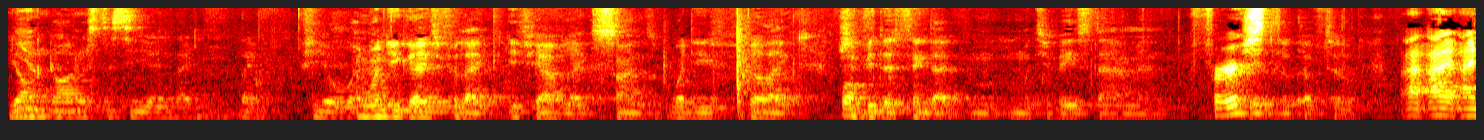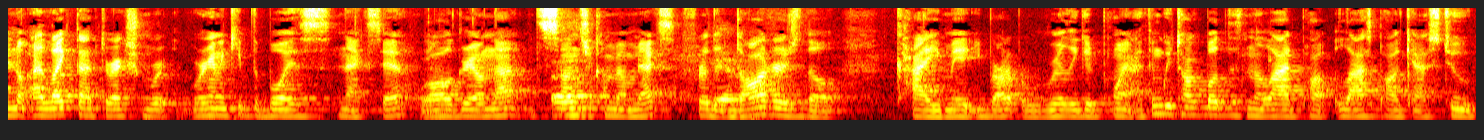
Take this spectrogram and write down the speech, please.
young Young. daughters to see and like like feel what. And what do you guys feel like if you have like sons? What do you feel like should Well- be the thing that m- motivates them and First, they look up to? I, I, I know I like that direction. We're, we're gonna keep the boys next, yeah. We all agree on that. The sons Uh, are coming up next. For the yeah. daughters, though, Kai, you made you brought up a really good point. I think we talked about this in the lad po- last podcast too.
